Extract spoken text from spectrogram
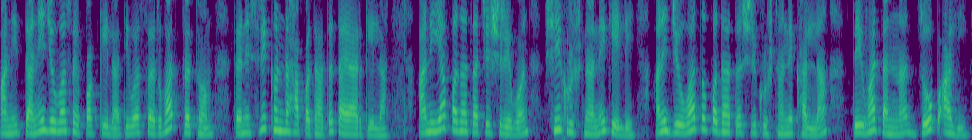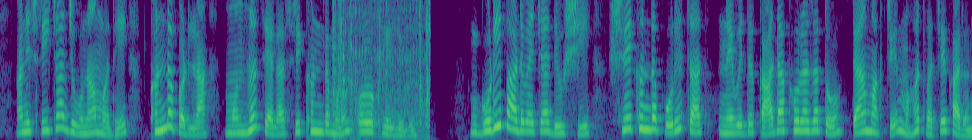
आणि त्याने जेव्हा स्वयंपाक केला तेव्हा सर्वात प्रथम त्याने श्रीखंड हा पदार्थ तयार केला आणि या पदार्थाचे श्रेवण श्रीकृष्णाने केले आणि जेव्हा तो पदार्थ श्रीकृष्णाने खाल्ला तेव्हा त्यांना झोप आली आणि श्रीच्या जीवनामध्ये खंड पडला म्हणूनच याला श्रीखंड म्हणून ओळखले गेले. गुढीपाडव्याच्या दिवशी श्रीखंड पोरीचाच नैवेद्य का दाखवला जातो त्यामागचे महत्त्वाचे कारण.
